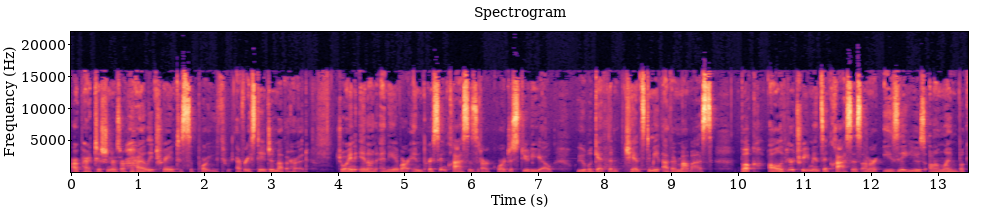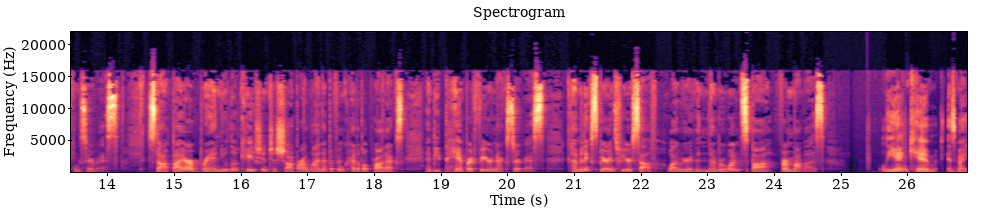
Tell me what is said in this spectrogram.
Our practitioners are highly trained to support you through every stage of motherhood. Join in on any of our in person classes at our gorgeous studio you will get the chance to meet other mamas. Book all of your treatments and classes on our easy to use online booking service. Stop by our brand new location to shop our lineup of incredible products and be pampered for your next service. Come and experience for yourself why we are the number one spa for mamas. Lianne Kim is my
